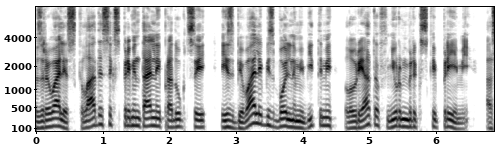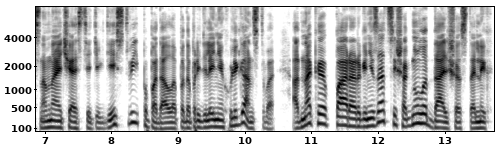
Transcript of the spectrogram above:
взрывали склады с экспериментальной продукцией и сбивали бейсбольными битами лауреатов Нюрнбергской премии. Основная часть этих действий попадала под определение хулиганства, однако пара организаций шагнула дальше остальных.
